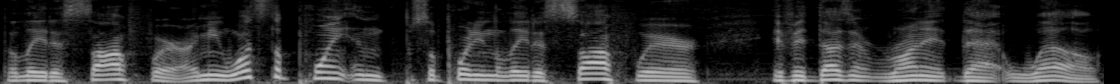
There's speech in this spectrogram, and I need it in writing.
the latest software. I mean, what's the point in supporting the latest software if it doesn't run it that well?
